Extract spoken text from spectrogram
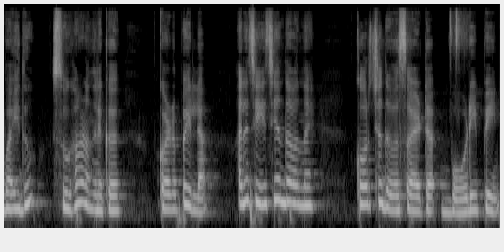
വൈദു സുഖാണോ നിനക്ക്? കുഴപ്പമില്ല. അല്ല ചേച്ചി എന്താ വന്നേ? കുറച്ച് ദിവസമായിട്ട് ബോഡി പെയിൻ.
